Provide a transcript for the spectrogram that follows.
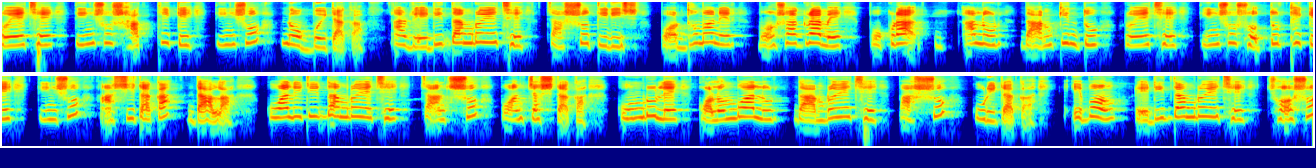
রয়েছে তিনশো ষাট থেকে তিনশো নব্বই টাকা। আর রেডির দাম রয়েছে চারশো তিরিশ। বর্ধমানের মশাগ্রামে পোকরা আলুর দাম কিন্তু রয়েছে তিনশো সত্তর থেকে তিনশো আশি টাকা ডালা। কোয়ালিটির দাম রয়েছে চারশো পঞ্চাশ টাকা। কুমরুলে কলম্বো আলুর দাম রয়েছে পাঁচশো কুড়ি টাকা এবং রেডির দাম রয়েছে ছশো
